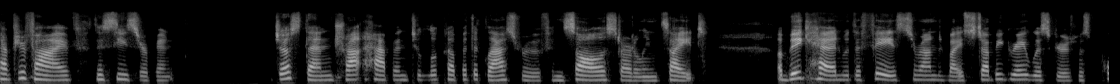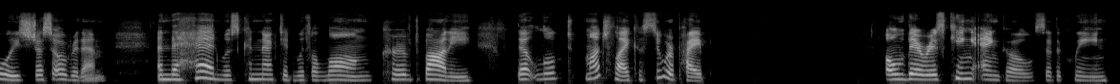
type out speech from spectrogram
Chapter 5 The Sea Serpent. Just then, Trot happened to look up at the glass roof and saw a startling sight. A big head with a face surrounded by stubby gray whiskers was poised just over them, and the head was connected with a long, curved body that looked much like a sewer pipe. Oh, there is King Anko, said the queen,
